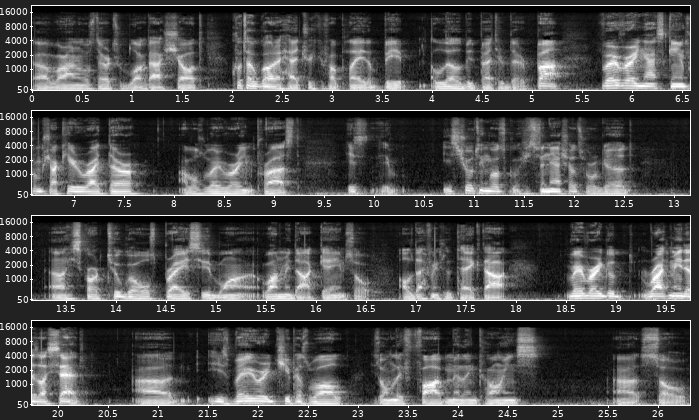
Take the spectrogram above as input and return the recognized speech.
uh, Varane was there to block that shot. Could have got a hat trick if I played a bit, a little bit better there. But very, very nice game from Shaqiri right there. I was very, very impressed. His his shooting was good. His finesse shots were good, Uh, he scored two goals, brace, he won, won me that game, so I'll definitely take that. Very, very good right mid, as I said. Uh, he's very, very cheap as well. He's only 5 million coins. Uh, so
